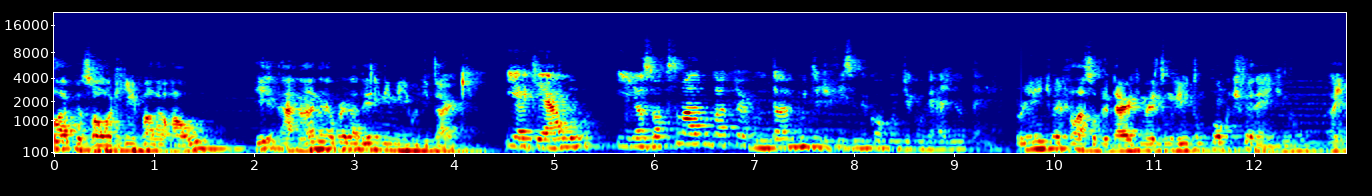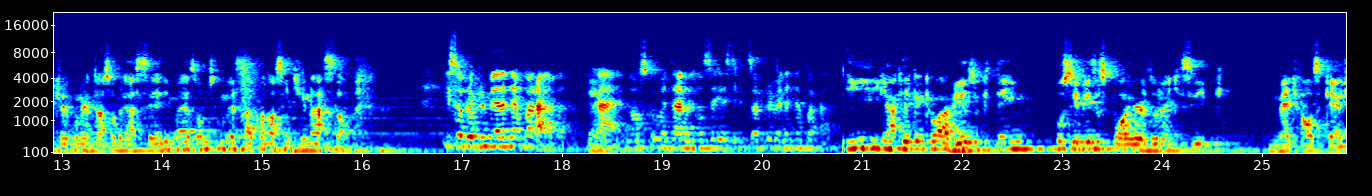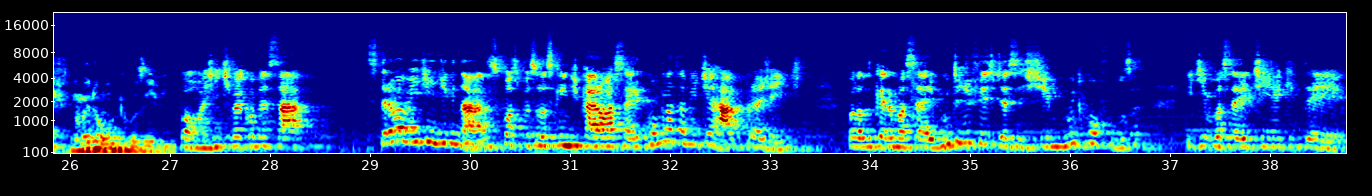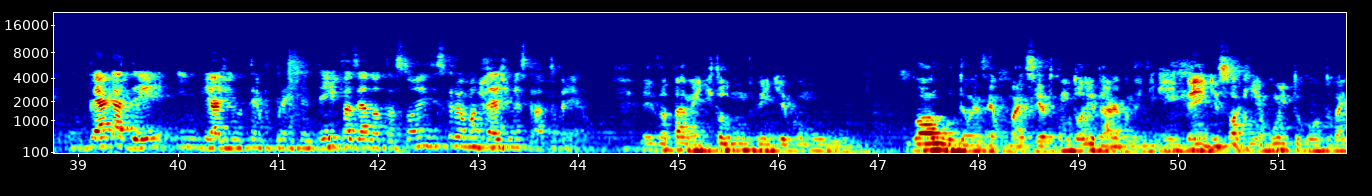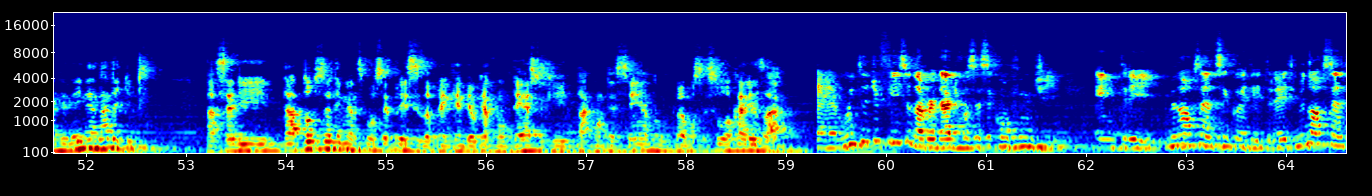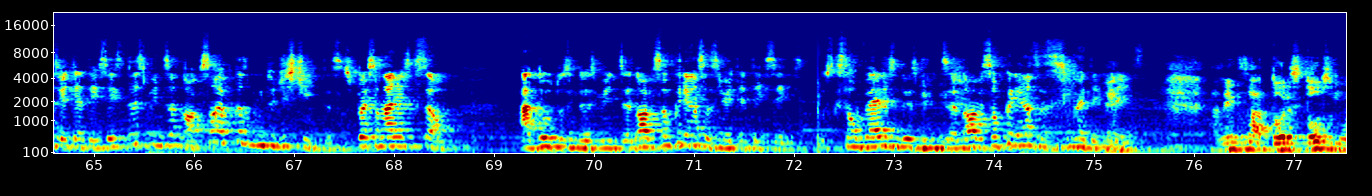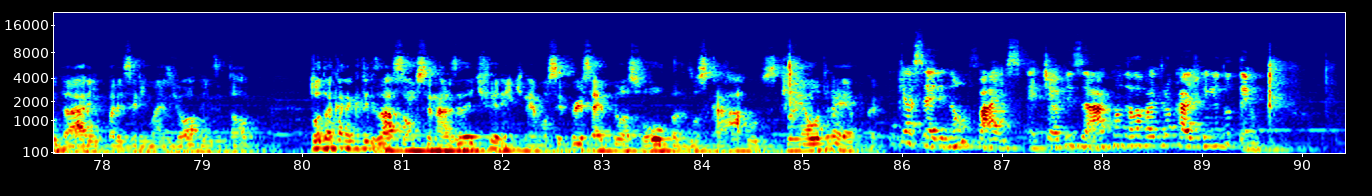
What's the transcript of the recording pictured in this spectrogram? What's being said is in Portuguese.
Olá pessoal, aqui quem fala é o Raul e a Hannah é o verdadeiro inimigo de Dark. E aqui é a Lu, e eu sou acostumada com Doctor Who, então é muito difícil me confundir com Viagem no Tempo. Hoje a gente vai falar sobre Dark, mas de um jeito um pouco diferente. A gente vai comentar sobre a série, mas vamos começar com a nossa indignação. E sobre a primeira temporada. É. Ah, nossos comentários vão ser restritos à primeira temporada. E já fica aqui o aviso que tem possíveis spoilers durante esse Madhouse Cast, número 1 um, inclusive. Bom, a gente vai começar extremamente indignados com as pessoas que indicaram a série completamente errado pra gente, falando que era uma série muito difícil de assistir, muito confusa, e que você tinha que ter um PhD em viagem no tempo pra entender e fazer anotações e escrever uma tese de mestrado sobre ela. Exatamente, todo mundo vendia como. Igual deu um exemplo mais cedo, como Donnie Darko, né? Ninguém entende, só quem é muito culto vai entender, e não é nada disso. A série dá todos os elementos que você precisa para entender o que acontece, o que está acontecendo, para você se localizar. É muito difícil, na verdade, você se confundir entre 1953, 1986 e 2019. São épocas muito distintas. Os personagens que são adultos em 2019 são crianças em 86. Os que são velhos em 2019 são crianças em 53. Além dos atores todos mudarem, parecerem mais jovens e tal, toda a caracterização dos cenários é diferente, né? Você percebe pelas roupas, os carros, que é outra época. O que a série não faz é te avisar quando ela vai trocar de linha do tempo.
